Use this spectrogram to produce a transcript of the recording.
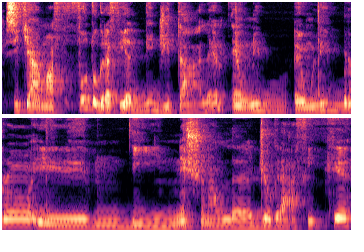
si chiama Fotografia digitale, è un, è un libro eh, di National Geographic,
